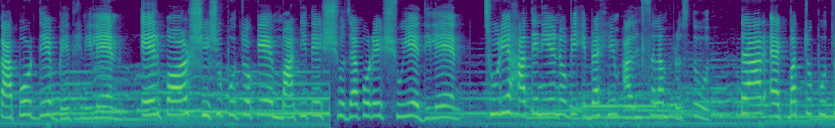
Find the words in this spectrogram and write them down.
কাপড় দিয়ে বেঁধে নিলেন। এরপর শিশু পুত্রকে মাটিতে সোজা করে শুয়ে দিলেন। ছুরি হাতে নিয়ে নবী ইব্রাহিম আলাইসাল্লাম প্রস্তুত। তার একমাত্র পুত্র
